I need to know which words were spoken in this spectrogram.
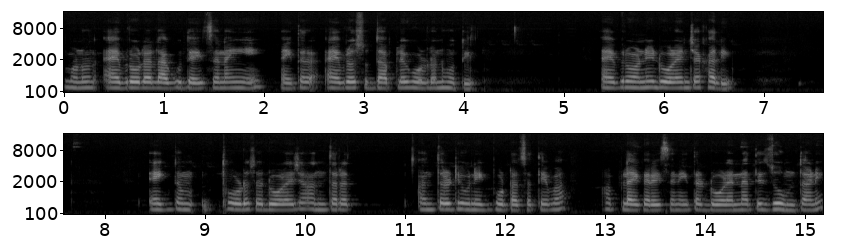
म्हणून ॲब्रोला लागू द्यायचं नाही आहे नाहीतर ॲब्रोसुद्धा आपले गोल्डन होतील. ॲब्रो आणि डोळ्यांच्या खाली. एकदम थोडंसं डोळ्याच्या अंतरात अंतर ठेवून एक बोटाचा तेव्हा अप्लाय करायचं नाही तर डोळ्यांना ते झोमतं आणि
